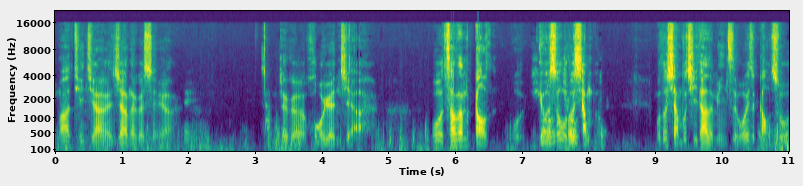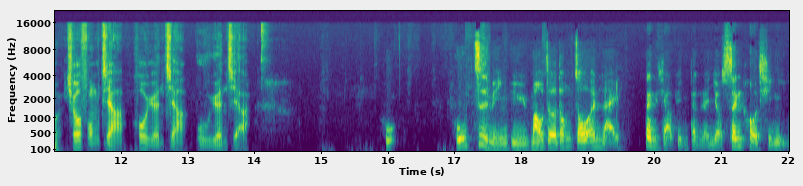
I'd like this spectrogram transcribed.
妈听起来很像那个谁啊，长这个霍元甲。我常常搞，我有时候我都想不，我都想不起他的名字，我一直搞错。秋逢甲、霍元甲、五元甲。胡胡志明与毛泽东、周恩来、邓小平等人有深厚情谊。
